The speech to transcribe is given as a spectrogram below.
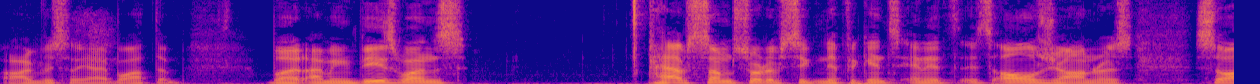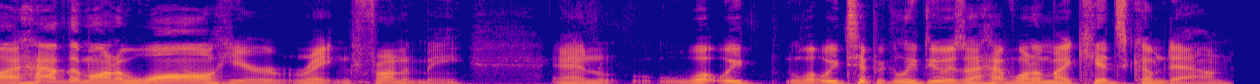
obviously I bought them, but I mean these ones have some sort of significance, and it's it's all genres. So I have them on a wall here, right in front of me. And what we what we typically do is I have one of my kids come down,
